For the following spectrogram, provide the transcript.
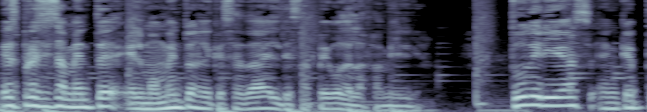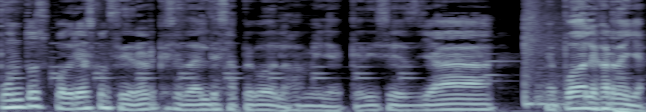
es precisamente el momento en el que se da el desapego de la familia. ¿Tú dirías en qué puntos podrías considerar que se da el desapego de la familia? Que dices, ya me puedo alejar de ella.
